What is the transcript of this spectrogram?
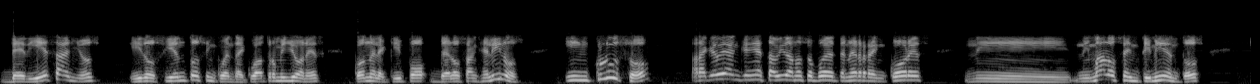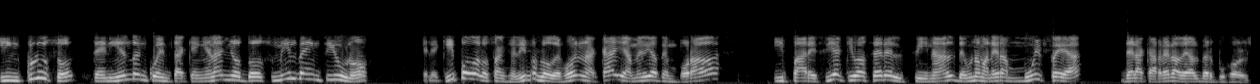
de 10 años y 254 millones con el equipo de los Angelinos. Incluso, para que vean que en esta vida no se puede tener rencores ni, ni malos sentimientos, incluso teniendo en cuenta que en el año 2021 el equipo de los Angelinos lo dejó en la calle a media temporada y parecía que iba a ser el final de una manera muy fea de la carrera de Albert Pujols.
